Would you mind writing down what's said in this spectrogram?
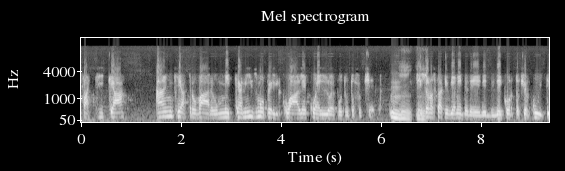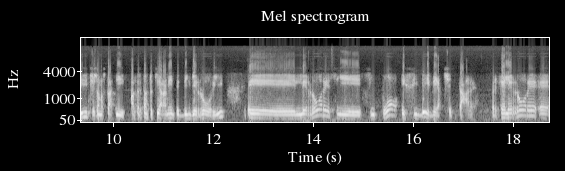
fatica anche a trovare un meccanismo per il quale quello è potuto succedere. Mm. Ci sono stati ovviamente dei, dei- dei cortocircuiti, ci sono stati altrettanto chiaramente degli errori e l'errore si, si può e si deve accettare. Perché l'errore è,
